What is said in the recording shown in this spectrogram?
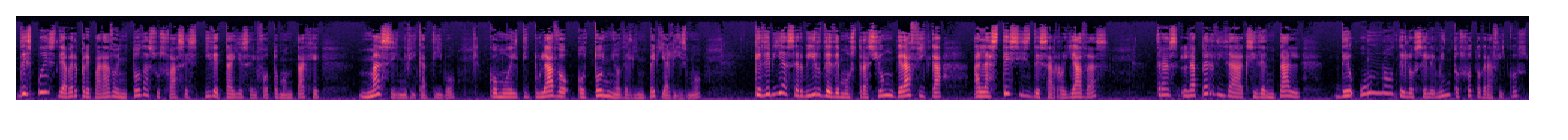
Después de haber preparado en todas sus fases y detalles el fotomontaje más significativo, como el titulado Otoño del Imperialismo, que debía servir de demostración gráfica a las tesis desarrolladas tras la pérdida accidental de uno de los elementos fotográficos,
